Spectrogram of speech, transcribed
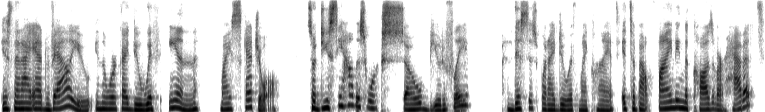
is that I add value in the work I do within my schedule. So, do you see how this works so beautifully? This is what I do with my clients. It's about finding the cause of our habits,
